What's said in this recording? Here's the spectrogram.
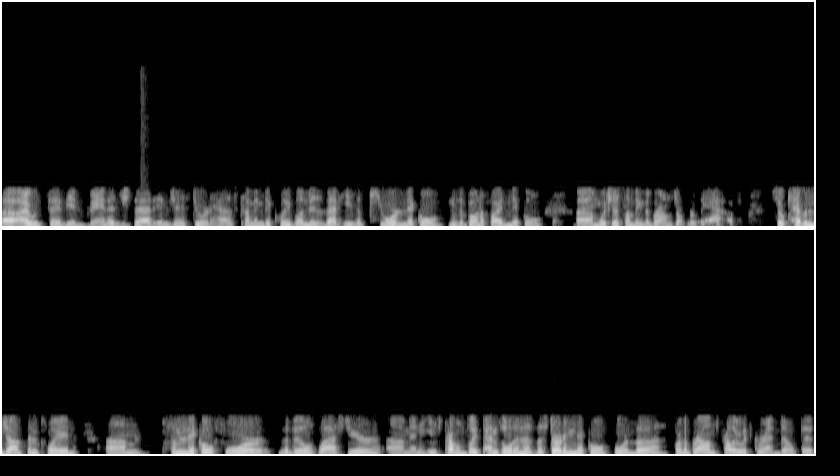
Uh, I would say the advantage that MJ Stewart has coming to Cleveland is that he's a pure nickel. He's a bona fide nickel, um, which is something the Browns don't really have. So Kevin Johnson played um, some nickel for the Bills last year, um, and he's probably penciled in as the starting nickel for the for the Browns, probably with Grant Delpit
